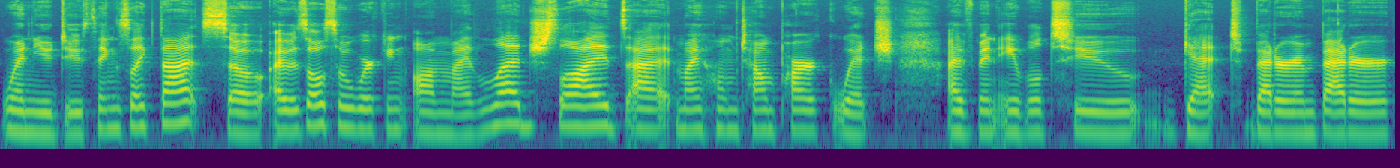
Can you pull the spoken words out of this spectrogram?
when you do things like that. So I was also working on my ledge slides at my hometown park, which I've been able to get better and better.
